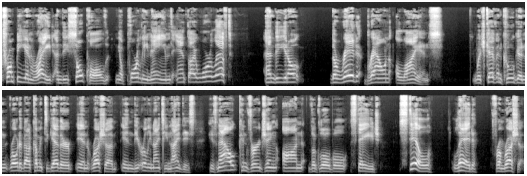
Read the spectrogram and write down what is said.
Trumpian right and the so-called, you know, poorly named anti-war left. And the, you know, the red brown alliance, which Kevin Coogan wrote about coming together in Russia in the early 1990s, is now converging on the global stage, still led from Russia.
